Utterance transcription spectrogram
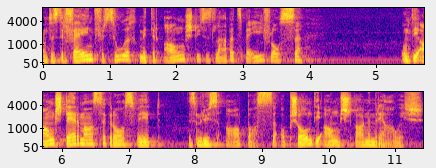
Und dass der Feind versucht, mit der Angst unser Leben zu beeinflussen und die Angst dermaßen groß wird, dass wir uns anpassen, ob schon die Angst gar nicht mehr real ist.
